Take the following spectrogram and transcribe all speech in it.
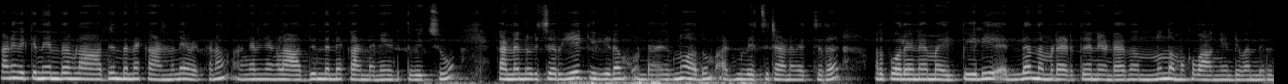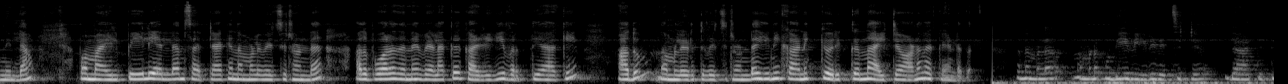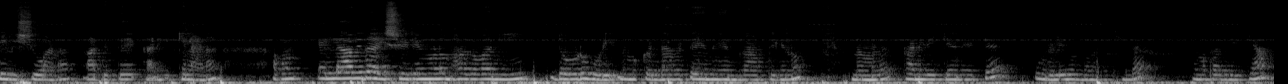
കണി വെക്കുന്നതിന് നമ്മൾ ആദ്യം തന്നെ കണ്ണനെ വെക്കണം. അങ്ങനെ ഞങ്ങൾ ആദ്യം തന്നെ കണ്ണനെ എടുത്തു വെച്ചു. കണ്ണൻ ഒരു ചെറിയ കിരീടം ഉണ്ടായിരുന്നു. അതും അടിന് വെച്ചിട്ടാണ് വെച്ചത്. അതുപോലെ തന്നെ മയിൽപ്പീലി എല്ലാം നമ്മുടെ അടുത്ത് തന്നെ ഉണ്ടായിരുന്നു. ഒന്നും നമുക്ക് വാങ്ങേണ്ടി വന്നിരുന്നില്ല. അപ്പോൾ മയിൽപ്പീലി എല്ലാം സെറ്റാക്കി നമ്മൾ വെച്ചിട്ടുണ്ട്. അതുപോലെ തന്നെ വിളക്ക് കഴുകി വൃത്തിയാക്കി അതും നമ്മൾ എടുത്തു വെച്ചിട്ടുണ്ട്. ഇനി കണിക്കൊരുക്കുന്ന ഐറ്റമാണ് വെക്കേണ്ടത്. അപ്പോൾ നമ്മൾ നമ്മുടെ പുതിയ വീട് വെച്ചിട്ട് ഇത് ആദ്യത്തെ വിഷുവാണ് ആദ്യത്തെ കണിവയ്ക്കലാണ് അപ്പം എല്ലാവിധ ഐശ്വര്യങ്ങളും ഭഗവാൻ ഈ ഇതോടുകൂടി നമുക്ക് ഉണ്ടാവട്ടെ എന്ന് ഞാൻ പ്രാർത്ഥിക്കുന്നു. നമ്മൾ കണി വയ്ക്കാനായിട്ട് ഉരുളി കൊണ്ടുവന്നിട്ടുണ്ട് നമുക്കത് വയ്ക്കാം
